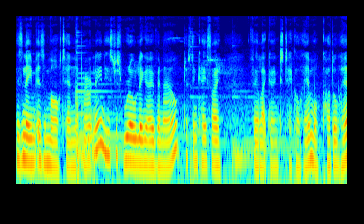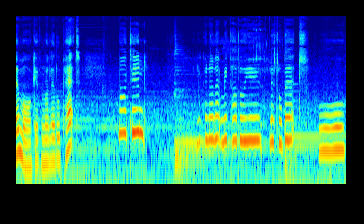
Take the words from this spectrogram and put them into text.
His name is Martin, apparently, and he's just rolling over now, just in case I feel like going to tickle him or cuddle him or give him a little pet. Martin, you gonna let me cuddle you a little bit or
